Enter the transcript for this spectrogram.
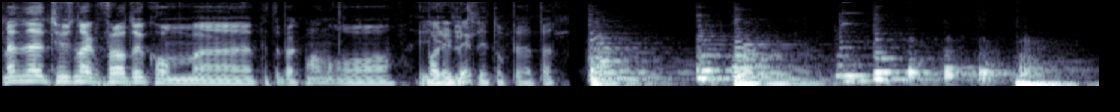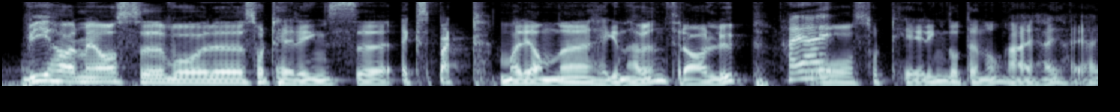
Men uh, tusen takk for at du kom, uh, Petter Bøckmann, og ryddet litt opp i dette. Vi har med oss eh, vår sorteringsekspert Marianne Heggenhaugen fra Loop Hei, hei. og sortering.no. Hei, hei, hei. hei.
